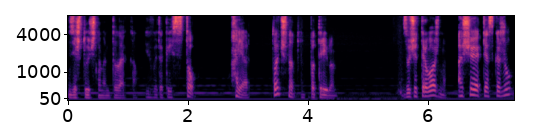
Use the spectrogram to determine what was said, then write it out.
зі штучним інтелектом. І ви такий стоп. А я точно тут потрібен? Звучить тривожно. А що як я скажу,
